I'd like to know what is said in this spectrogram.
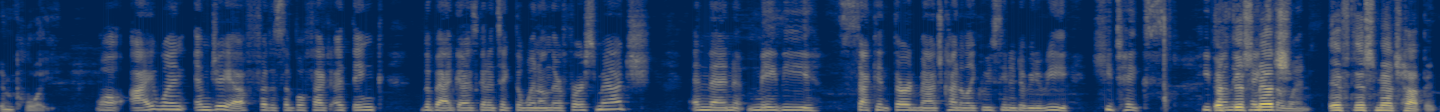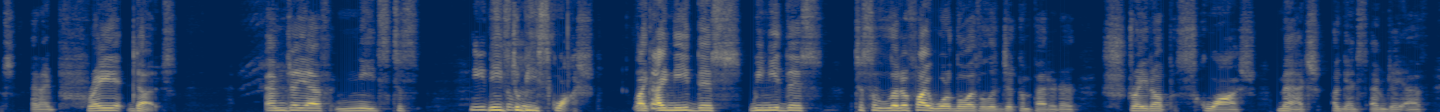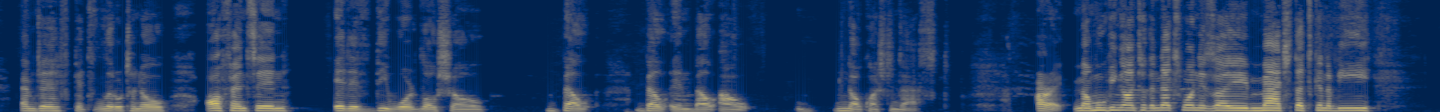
employee. Well, I went MJF for the simple fact I think the bad guy's going to take the win on their first match and then maybe second, third match kind of like we've seen in WWE, he takes he If this takes match- the win. If this match happens, and I pray it does, MJF needs to Needs, needs to, be lose. squashed. Like Okay. I need this. We need this to solidify Wardlow as a legit competitor. Straight up squash match against MJF. MJF gets little to no offense in. It is the Wardlow show. Belt, belt in, belt out. No questions asked. All right. Now moving on to the next one is a match that's gonna be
